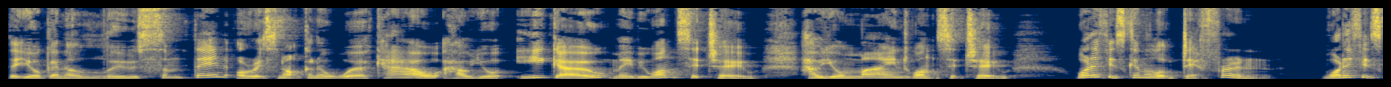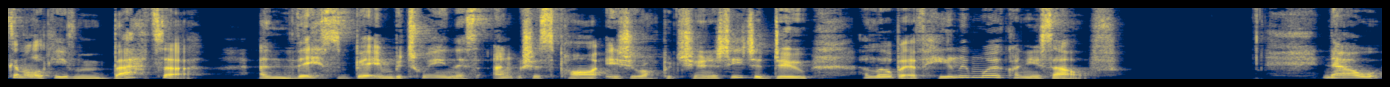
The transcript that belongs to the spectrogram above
that you're going to lose something, or it's not going to work out how your ego maybe wants it to, how your mind wants it to what if it's going to look different? What if it's going to look even better? And this bit in between, this anxious part, is your opportunity to do a little bit of healing work on yourself. Now,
